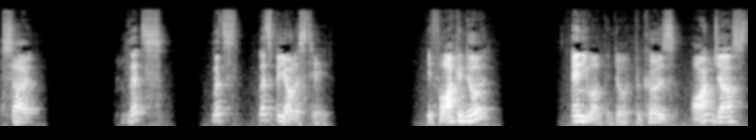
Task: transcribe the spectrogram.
So let's let's let's be honest here. If I can do it, anyone can do it because I'm just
